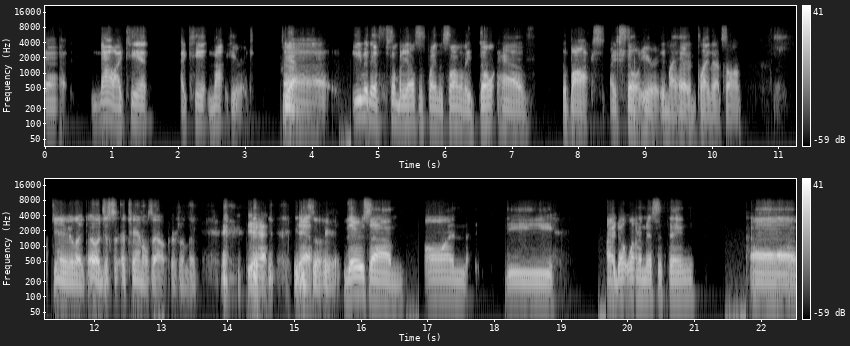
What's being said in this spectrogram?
uh, now I can't I can't not hear it. Yeah, uh, even if somebody else is playing the song and they don't have the box, I still hear it in my head playing that song. Yeah, you're like, oh, just a channel's out or something. Yeah, you yeah. can still hear it. There's um on the I don't want to miss a thing. Uh,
